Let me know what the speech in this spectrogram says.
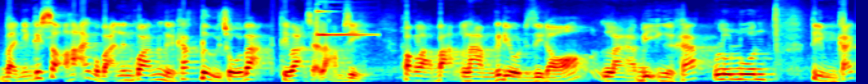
và những cái sợ hãi của bạn liên quan đến người khác từ chối bạn thì bạn sẽ làm gì? hoặc là bạn làm cái điều gì đó là bị người khác luôn luôn tìm cách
